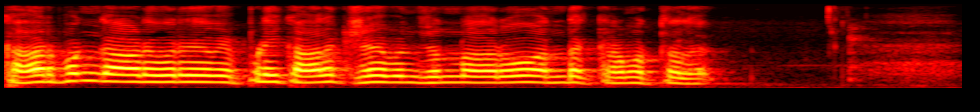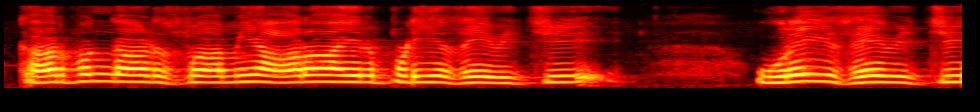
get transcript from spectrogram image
கார்பங்காடவர் எப்படி காலக்ஷேபம் சொன்னாரோ அந்த கிரமத்தில். கார்பங்காடு சுவாமி ஆறாயிரப்படியை சேவித்து உரை சேவித்து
